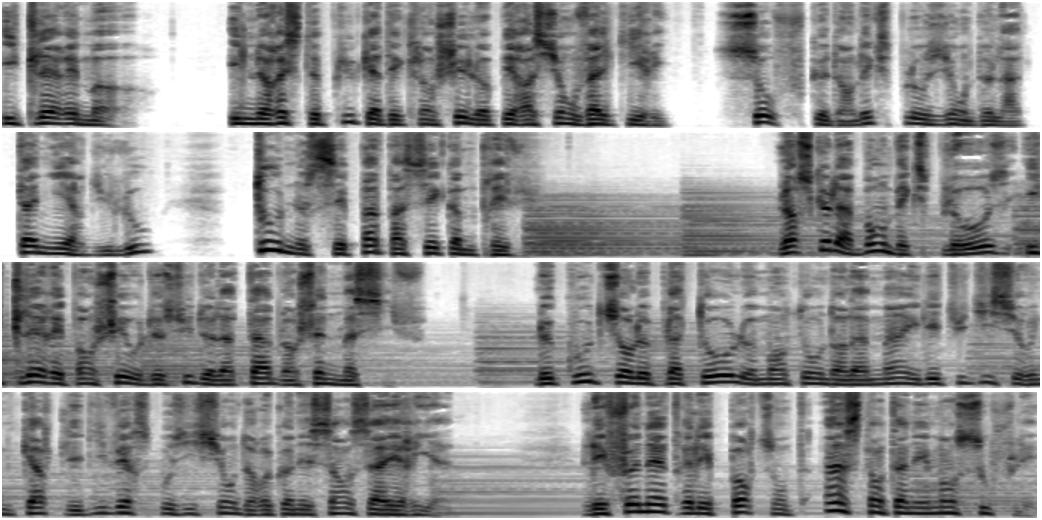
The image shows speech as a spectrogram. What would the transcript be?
Hitler est mort. Il ne reste plus qu'à déclencher l'opération Valkyrie. Sauf que dans l'explosion de la tanière du loup, tout ne s'est pas passé comme prévu. Lorsque la bombe explose, Hitler est penché au-dessus de la table en chêne massif. Le coude sur le plateau, le menton dans la main, il étudie sur une carte les diverses positions de reconnaissance aérienne. Les fenêtres et les portes sont instantanément soufflées.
